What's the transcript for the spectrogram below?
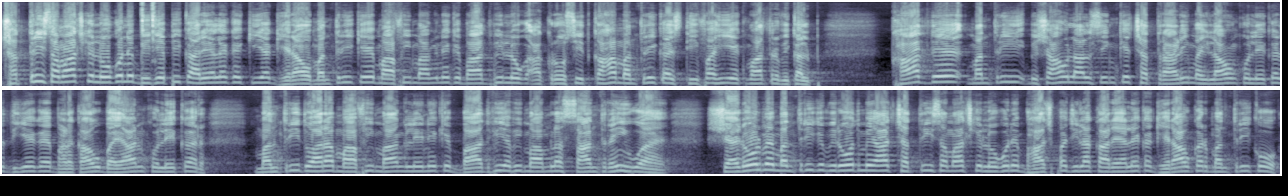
छत्री समाज के लोगों ने बीजेपी कार्यालय का किया घेराव। मंत्री के माफ़ी मांगने के बाद भी लोग आक्रोशित। कहा, मंत्री का इस्तीफा ही एकमात्र विकल्प। खाद्य मंत्री बिशाहू लाल सिंह के छत्राणी महिलाओं को लेकर दिए गए भड़काऊ बयान को लेकर मंत्री द्वारा माफ़ी मांग लेने के बाद भी अभी मामला शांत नहीं हुआ है। शहडोल में मंत्री के विरोध में आज छत्री समाज के लोगों ने भाजपा जिला कार्यालय का घेराव कर मंत्री को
